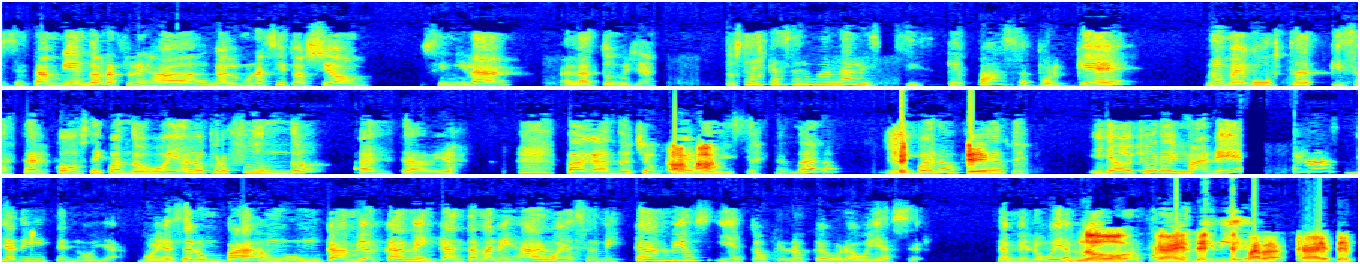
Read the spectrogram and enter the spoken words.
se están viendo reflejadas en alguna situación similar a la tuya. Entonces hay que hacer un análisis. ¿Qué pasa? ¿Por qué no me gusta quizás tal cosa y cuando voy a lo profundo, ahí está, mira, pagando chofer, dice. Bueno, y bueno, fíjate, y ya hoy por hoy manejas, ya dijiste, no, ya, voy a hacer un, un, cambio acá, me encanta manejar, voy a hacer mis cambios y esto es lo que ahora voy a hacer. También lo voy a, no, incorporar en mi vida. Para, cáete,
